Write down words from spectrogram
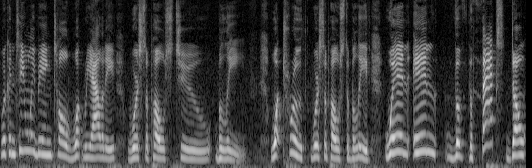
we're continually being told what reality we're supposed to believe, what truth we're supposed to believe. When in the the facts don't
